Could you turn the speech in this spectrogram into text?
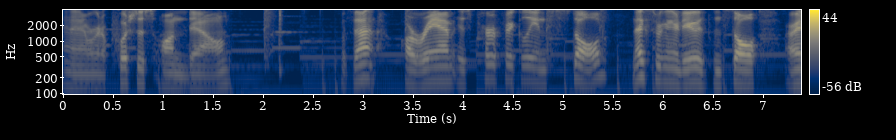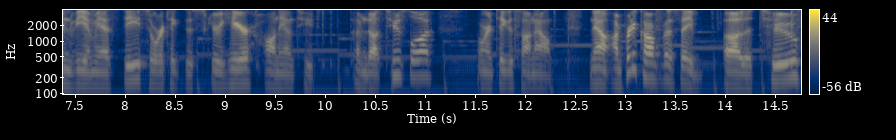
and we're gonna push this on down. With that, our RAM is perfectly installed. Next we're going to do is install our NVMe SD. So we're going to take this screw here on the M2, M.2 slot. And we're going to take this on out. Now, I'm pretty confident to say uh, the two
